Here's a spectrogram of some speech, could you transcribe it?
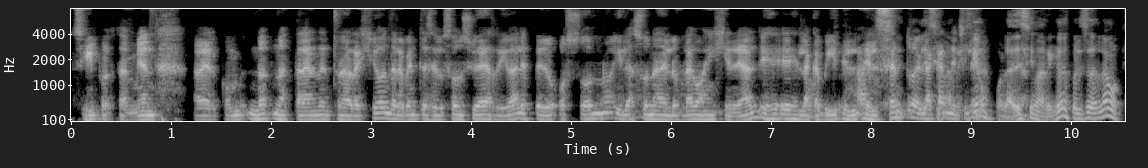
Sí, pues también, a ver, no, no estarán dentro de la región, de repente son ciudades rivales, pero Osorno y la zona de los lagos en general es, es la capi- el, Ah, el centro de la carne región, chilena. Por la décima región, por eso hablamos.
